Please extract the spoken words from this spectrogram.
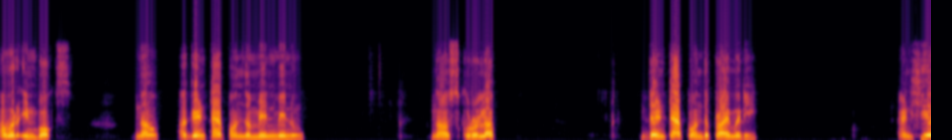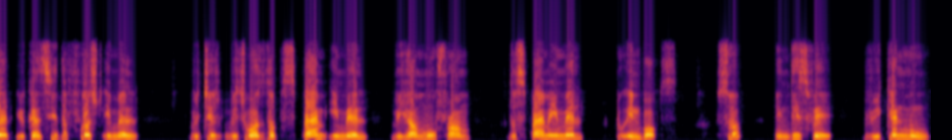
our inbox. Now again tap on the main menu. Now scroll up. Then tap on the primary. And here you can see the first email which is which was the spam email we have moved from the spam email to inbox. So in this way we can move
